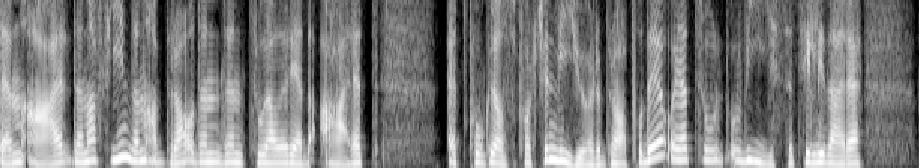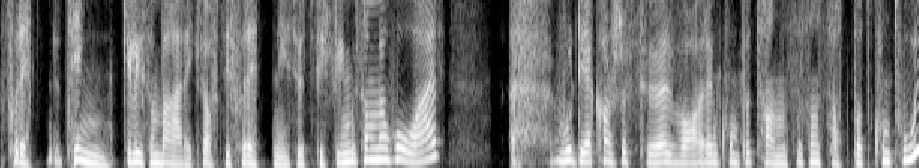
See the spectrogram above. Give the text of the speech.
den er, den er fin, den er bra, og den, den tror jeg allerede er et, et konkurransefortrinn. Vi gjør det bra på det, og jeg tror å vise til de derre Tenke liksom bærekraftig forretningsutvikling, som med HR, eh, hvor det kanskje før var en kompetanse som satt på et kontor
